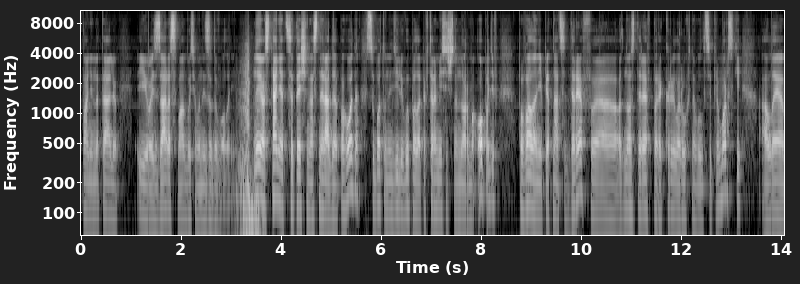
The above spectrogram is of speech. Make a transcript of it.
пані Наталю. І ось зараз, мабуть, вони задоволені. Ну і останнє це те, що нас не радує погода. В суботу-неділю випала півторамісячна норма опадів, повалені 15 дерев. Е, Одно з дерев перекрило рух на вулиці Приморській, але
